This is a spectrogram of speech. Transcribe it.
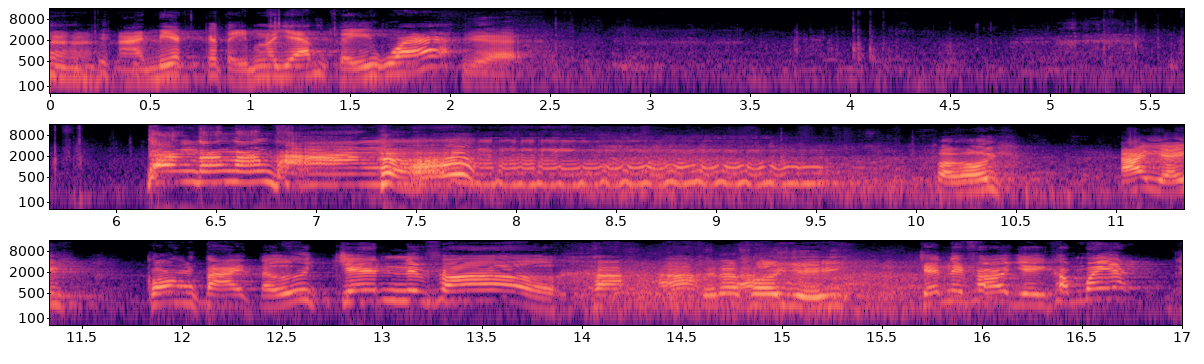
ai biết cái tiệm nó dám kỹ quá. Dạ. Thằng thằng thằng thằng trời ơi. Ai vậy? Con tài tử Jennifer. Phơi gì? Jennifer gì không biết.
